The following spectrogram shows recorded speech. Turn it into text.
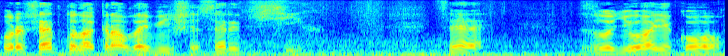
Порошенко накрав найбільше серед всіх. Це злодюга, якого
